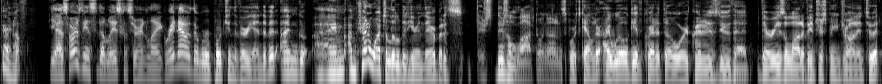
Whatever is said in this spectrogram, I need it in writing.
Fair enough. Yeah, as far as the NCAA is concerned, like right now that we're approaching the very end of it, I'm go- I'm I'm trying to watch a little bit here and there, but it's there's there's a lot going on in the sports calendar. I will give credit though where credit is due that there is a lot of interest being drawn into it.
